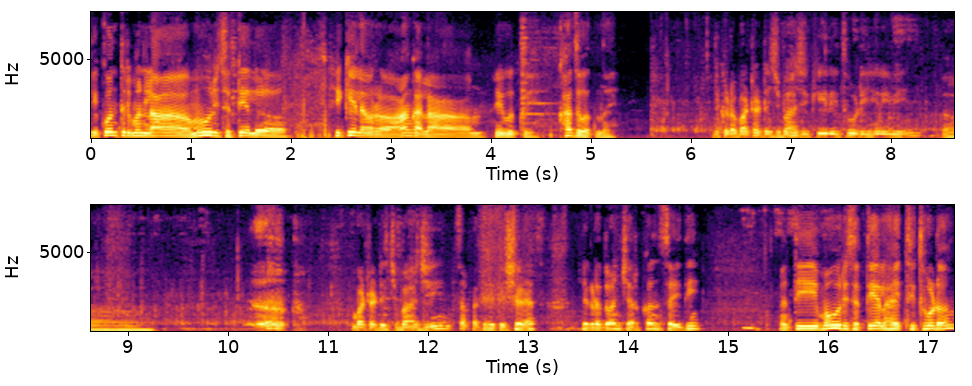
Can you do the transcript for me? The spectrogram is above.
ते कोणतरी म्हणलं "आ, मोहरीचं तेल हे केल्यावर अंगाला हे होते खाजवत नाही. इकडं बटाट्याची भाजी केली थोडी हिरवी बटाट्याची भाजी चपात्या आहेत शेळ्यात. इकडं दोन चार कणस आहे ती. आणि ती मोहरीचं तेल आहे ती थोडं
